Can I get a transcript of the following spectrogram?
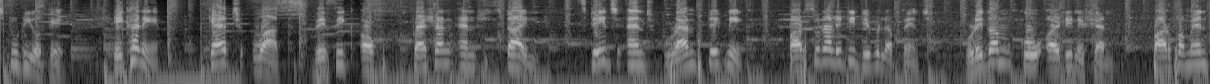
স্টুডিওতে এখানে catwalk basic of fashion and style stage and ramp technique personality development rhythm coordination performance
